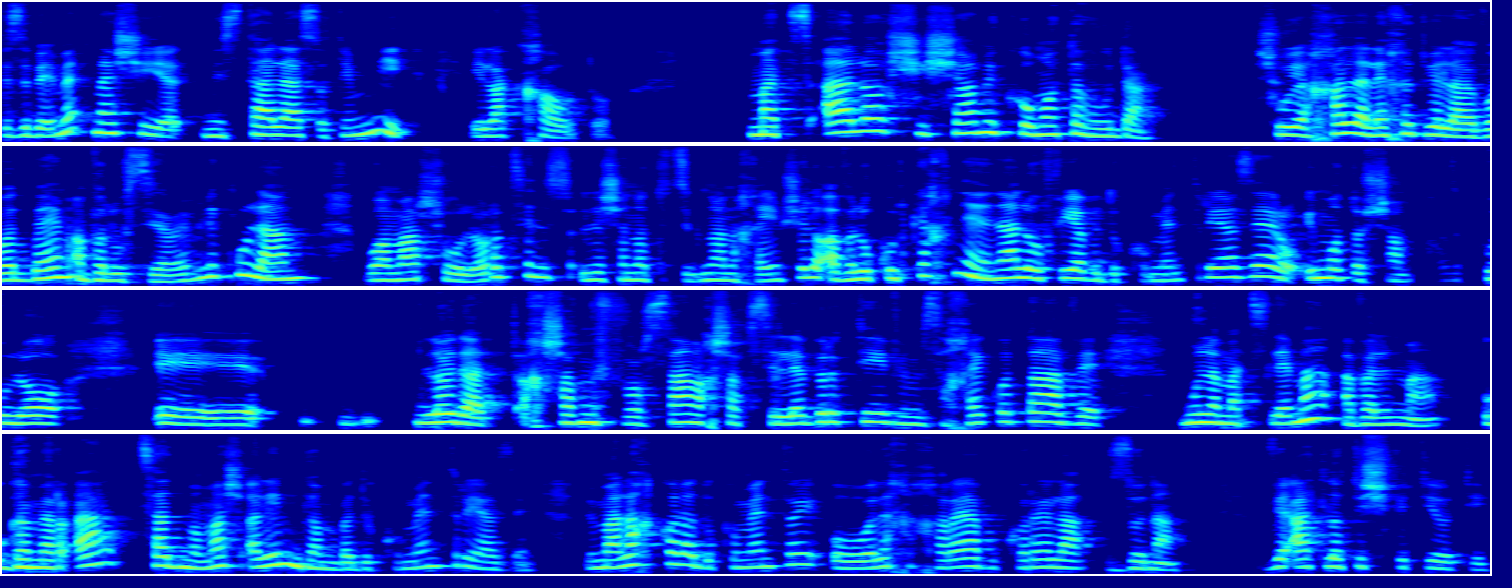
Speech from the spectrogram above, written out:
וזה באמת מה שהיא ניסתה לעשות עם מיק, היא לקחה אותו. מצאה לו שישה מקומות עבודה, שהוא יכל ללכת ולעבוד בהם, אבל הוא סירב לכולם, הוא אמר שהוא לא רוצה לשנות את סגנון החיים שלו, אבל הוא כל כך נהנה להופיע ב documentary הזה, רואים אותו שם, כולו, אה, לא יודעת, עכשיו מפורסם, עכשיו סלבריטי ומשחק אותה ומול המצלמה, אבל מה, הוא גם הראה צד ממש אלים גם ב documentary הזה. במהלך כל ה documentary הוא הולך אחריה וקורא לה זונה. ואת לא תשפטי אותי,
